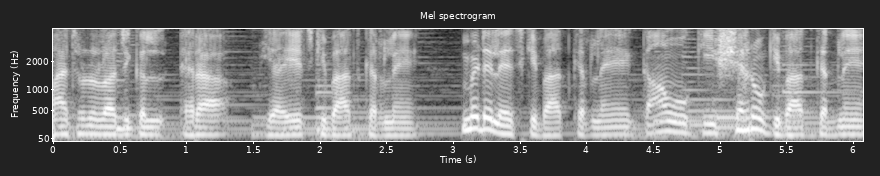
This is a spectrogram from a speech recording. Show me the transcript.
मैथोडोलॉजिकल एरा या एज की बात कर लें मिडिल एज की बात कर लें, गाँवों की, शहरों की बात कर लें,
